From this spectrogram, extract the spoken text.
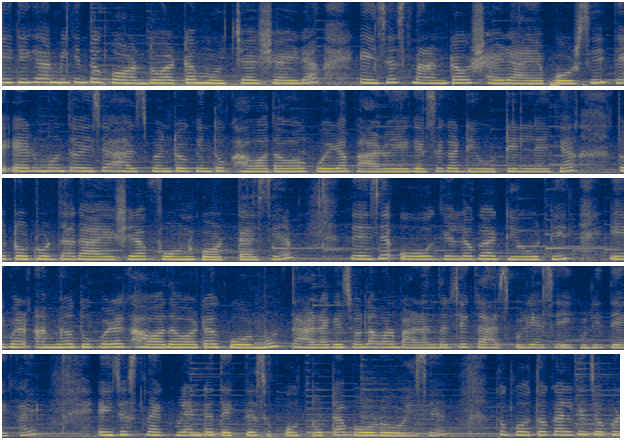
এইদিকে আমি কিন্তু ঘর দোয়ারটা মুচা সাইরা, এই যে স্নানটাও সাইরা আয়ে পড়ছি। তো এর মধ্যে এই যে হাজব্যান্ডও কিন্তু খাওয়া দাওয়া কইরা বার হয়ে গেছে গা ডিউটির লেগে। তো টোটোর দাদা আয়েসেরা ফোন করতেছে। তো এই যে ও গেল গা ডিউটির এইবার আমিও দুপুরে খাওয়া দাওয়াটা করব তার আগে চলো আমার বারান্দার যে গাছগুলি আছে এগুলি দেখাই। এই যে স্ন্যাক প্ল্যানটা দেখতেছো কতটা বড় হয়েছে তো গতকালকে যখন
